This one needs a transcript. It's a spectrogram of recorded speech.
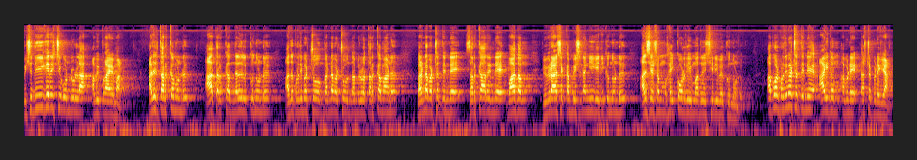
വിശദീകരിച്ചു കൊണ്ടുള്ള അഭിപ്രായമാണ്. അതിൽ തർക്കമുണ്ട്. ആ തർക്കം നിലനിൽക്കുന്നുണ്ട്. അത് പ്രതിപക്ഷവും ഭരണപക്ഷവും തമ്മിലുള്ള തർക്കമാണ്. ഭരണപക്ഷത്തിന്റെ സർക്കാരിന്റെ വാദം വിവരാശ കമ്മീഷൻ അംഗീകരിക്കുന്നുണ്ട്. അതിനുശേഷം ഹൈക്കോടതിയും അത് ശരിവെക്കുന്നുണ്ട്. അപ്പോൾ പ്രതിപക്ഷത്തിന്റെ ആയുധം അവിടെ നഷ്ടപ്പെടുകയാണ്.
